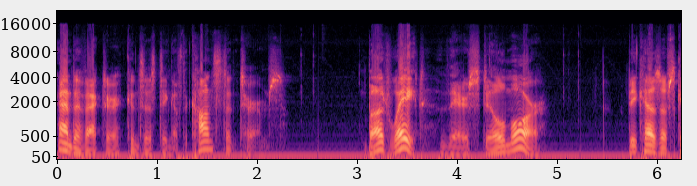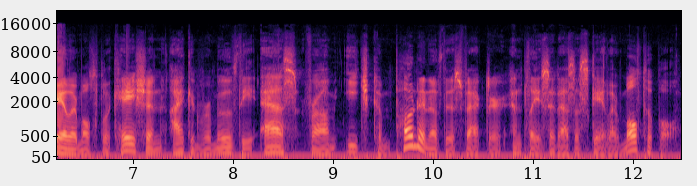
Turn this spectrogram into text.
and a vector consisting of the constant terms. But wait, there's still more. Because of scalar multiplication, I can remove the s from each component of this vector and place it as a scalar multiple.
